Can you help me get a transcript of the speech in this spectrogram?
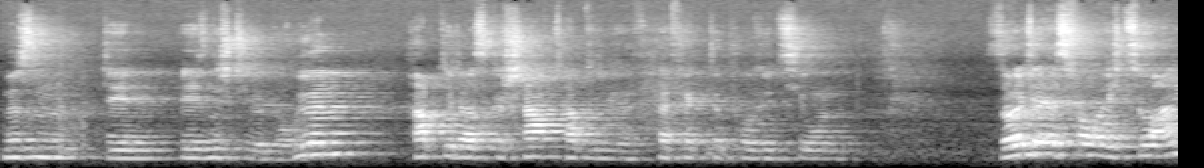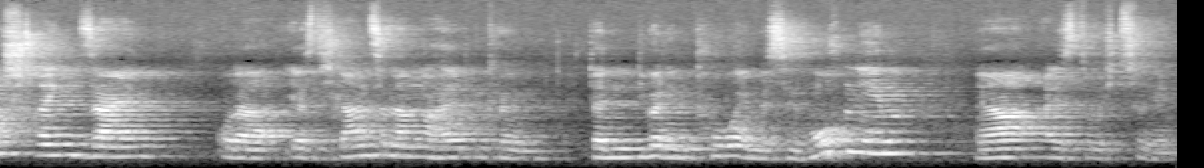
müssen den Besenstiel berühren. Habt ihr das geschafft? Habt ihr die perfekte Position? Sollte es für euch zu anstrengend sein oder ihr es nicht ganz so lange halten können, dann lieber den Po ein bisschen hochnehmen, ja, als durchzuhängen.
